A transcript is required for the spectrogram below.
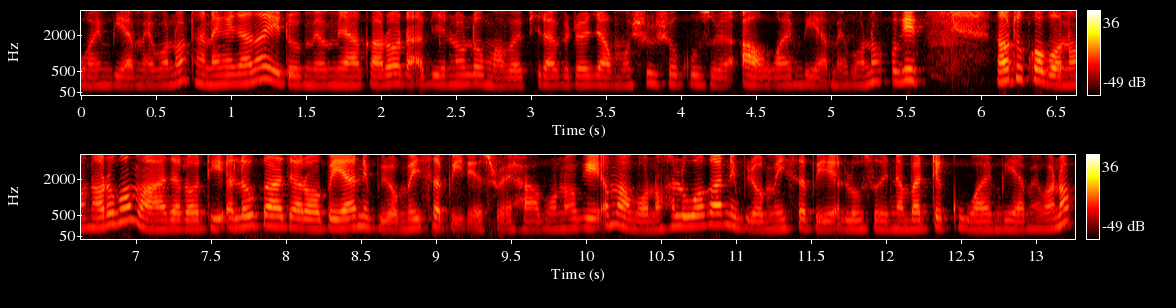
ဝိုင်းပြရမယ်ပေါ့နော်ဒါနိုင်ငံခြားသားတွေတို့များများကတော့ဒါအပြင်လုပ်လုပ်မှာပဲဖြစ်တာဖြစ်တော့ကြောင့်မို့ရှုရှုပ်ကုဆိုတဲ့အောက်ဝိုင်းပြရမယ်ပေါ့နော် Okay နောက်တစ်ခုပေါ့နော်နောက်တစ်ခုမှာကြတော့ဒီအလုပ်ကကြတော့ဘယ်ကနေပြီးတော့မိတ်ဆက်ပေးတယ်ဆိုတဲ့ဟာပေါ့နော် Okay အမှပေါ့နော် Hello Work ကနေပြီးတော့မိတ်ဆက်ပေးတဲ့အလုပ်ဆိုရင်နံပါတ်1ကိုဝိုင်းပြရမယ်ပေါ့နော်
